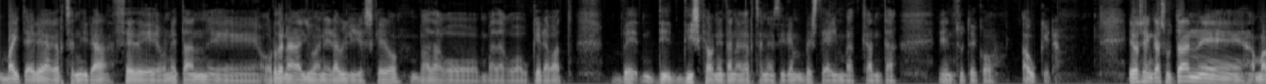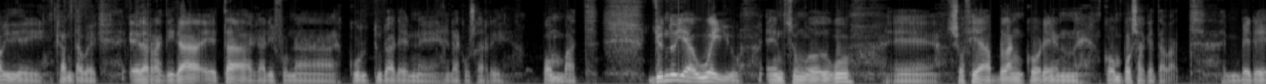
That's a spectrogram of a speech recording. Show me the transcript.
baita ere agertzen dira CD honetan, e, ordenagailuan erabili ezkero, badago, badago aukera bat, be, diska honetan agertzen ez diren beste hainbat kanta entzuteko aukera. Eozen kasutan, e, amabide kantauek ederrak dira eta garifuna kulturaren e, erakusgarri on bat. Junduia ueiu entzungo dugu e, Sofia Blancoren komposaketa bat. Bere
